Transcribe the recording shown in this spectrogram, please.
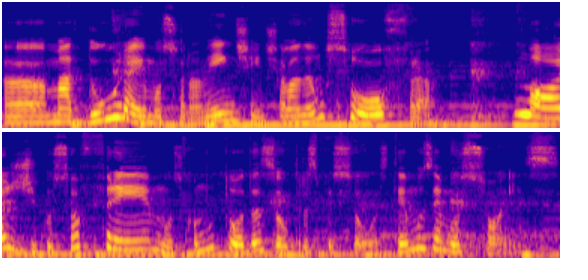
uh, madura emocionalmente, gente, ela não sofra. Lógico, sofremos, como todas as outras pessoas, temos emoções.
